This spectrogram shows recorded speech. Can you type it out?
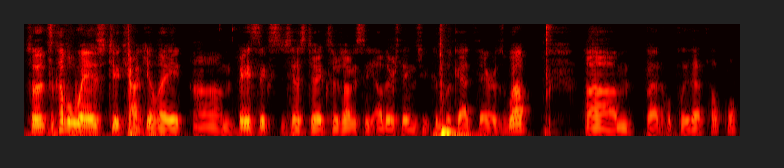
So it's a couple ways to calculate um, basic statistics. There's obviously other things you could look at there as well. Um, but hopefully that's helpful.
